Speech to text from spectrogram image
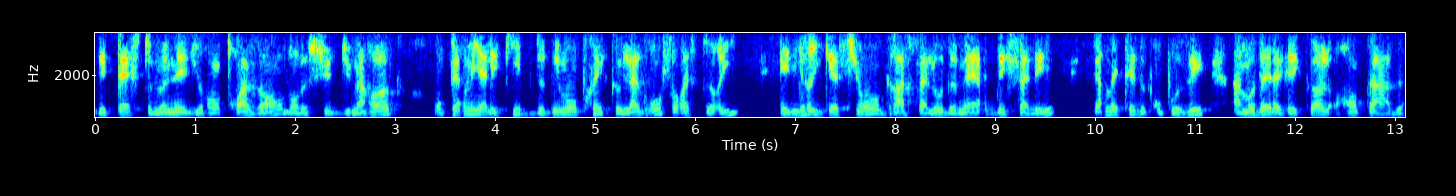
Les tests menés durant trois ans dans le sud du Maroc ont permis à l'équipe de démontrer que l'agroforesterie et l'irrigation, grâce à l'eau de mer dessalée, permettaient de proposer un modèle agricole rentable.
